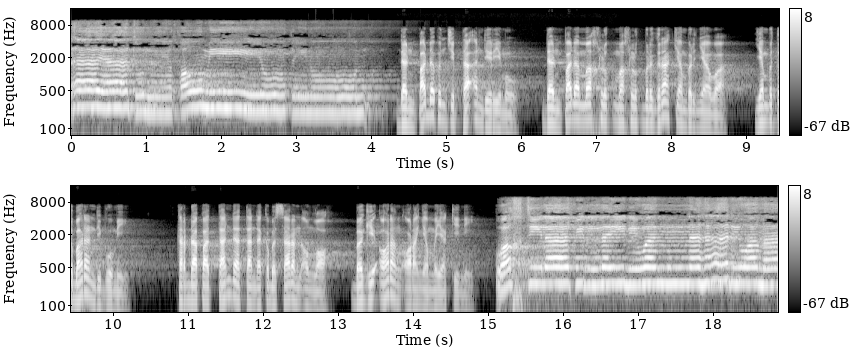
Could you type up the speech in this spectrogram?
ayatun liqaumin yuqinun. Dan pada penciptaan dirimu dan pada makhluk-makhluk bergerak yang bernyawa, yang bertebaran di bumi, terdapat tanda-tanda kebesaran Allah bagi orang-orang yang meyakini. واختلاف الليل والنهار وما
